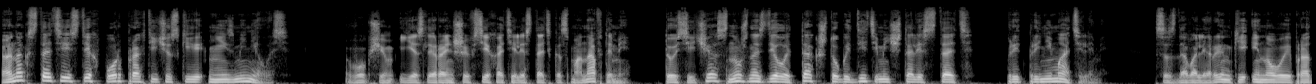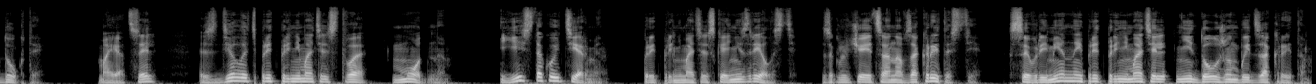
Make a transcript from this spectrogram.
Она, кстати, с тех пор практически не изменилась. В общем, если раньше все хотели стать космонавтами, то сейчас нужно сделать так, чтобы дети мечтали стать предпринимателями, создавали рынки и новые продукты. Моя цель — сделать предпринимательство модным. Есть такой термин — предпринимательская незрелость. Заключается она в закрытости. Современный предприниматель не должен быть закрытым.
